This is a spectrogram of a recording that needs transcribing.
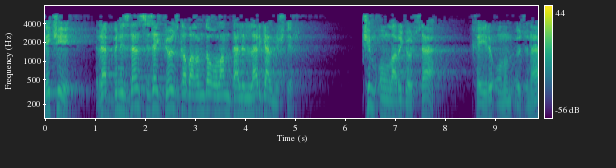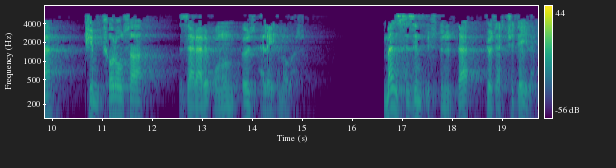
De ki, Rəbbinizdən sizə göz qabağında olan dəlillər gəlmişdir. Kim onları görsə, xeyri onun özünə, kim kör olsa, zərəri onun öz əleyhinə olar. Mən sizin üstünüzdə gözətçi deyiləm.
